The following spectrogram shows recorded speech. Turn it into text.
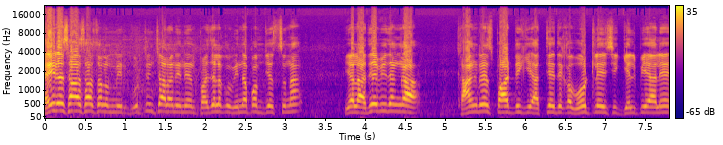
ధైర్య సాహసాలు మీరు గుర్తించాలని నేను ప్రజలకు విన్నపం చేస్తున్నా. ఇలా అదేవిధంగా కాంగ్రెస్ పార్టీకి అత్యధిక ఓట్లేసి గెలిపించాలి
